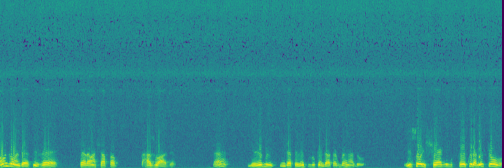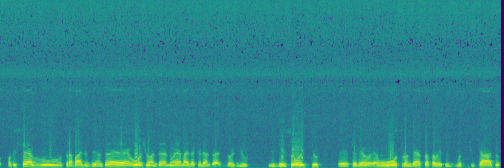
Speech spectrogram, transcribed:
Onde o André estiver, será uma chapa razoável, né? mesmo independente do candidato a governador. Isso eu enxergo tranquilamente, que eu observo o trabalho de André. Hoje o André não é mais aquele André de 2018. é, entendeu? É um outro André totalmente modificado,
